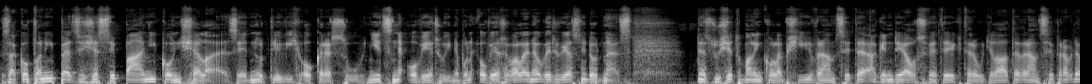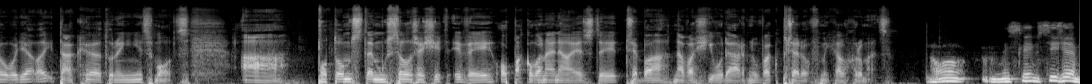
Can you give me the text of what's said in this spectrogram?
zakopaný pec, že si páni končelé z jednotlivých okresů nic neověřují, nebo neověřovali, neověřují jasně dodnes. Dnes už je to malinko lepší v rámci té agendy a osvěty, kterou děláte v rámci Pravda o vodě, ale i tak to není nic moc. A Potom jste musel řešit i vy opakované nájezdy třeba na vaší vodárnu Vak Přerov, Michal Chromec. No, myslím si, že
